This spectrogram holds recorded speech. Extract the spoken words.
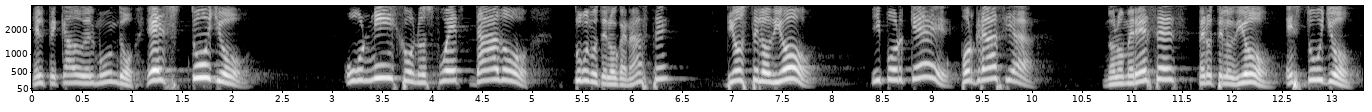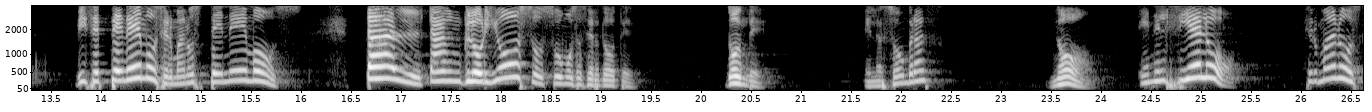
el pecado del mundo. Es tuyo. Un hijo nos fue dado. ¿Tú no te lo ganaste? Dios te lo dio. ¿Y por qué? Por gracia. No lo mereces, pero te lo dio. Es tuyo. Dice, tenemos, hermanos, tenemos tal, tan glorioso sumo sacerdote. ¿Dónde? ¿En las sombras? No, en el cielo. Hermanos,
